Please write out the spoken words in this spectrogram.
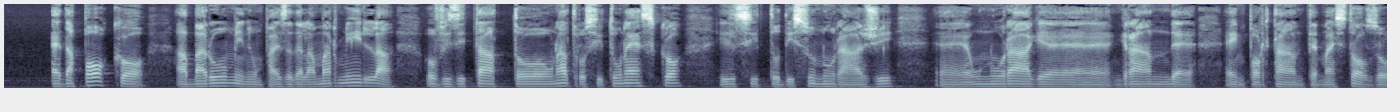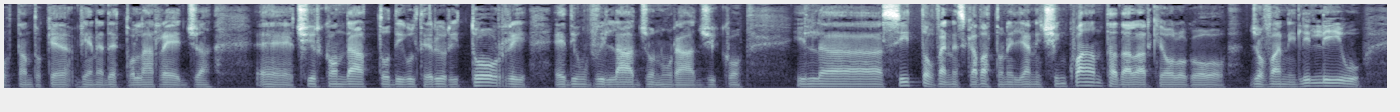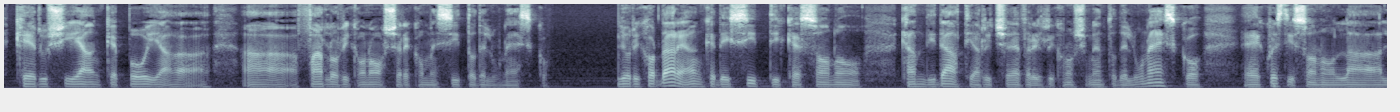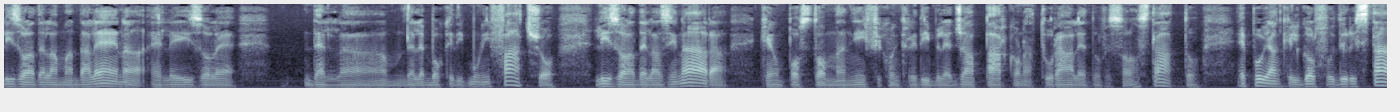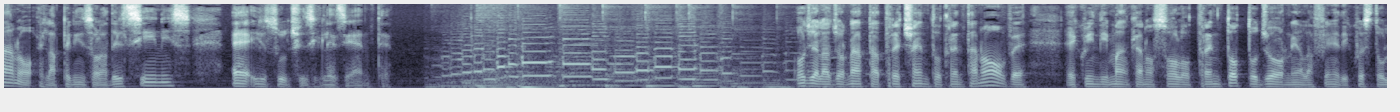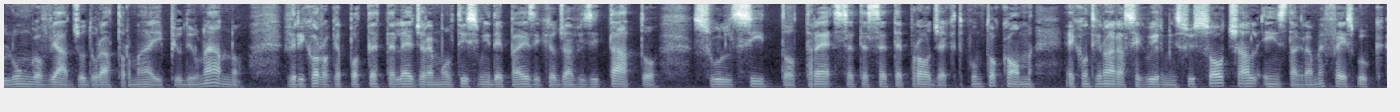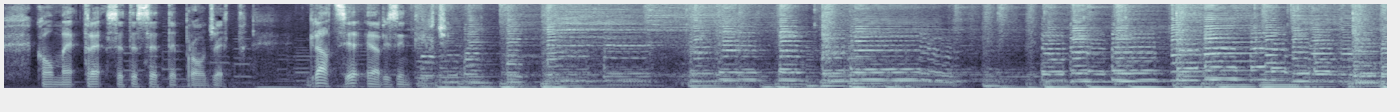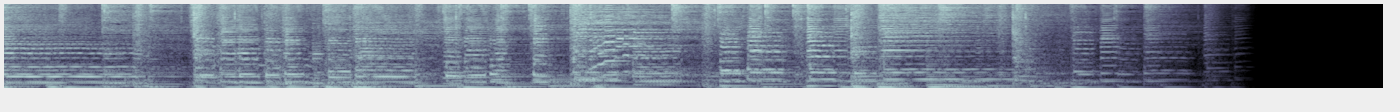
È da poco a Barumi, in un paese della Marmilla, ho visitato un altro sito UNESCO, il sito di Sunuraji, eh, un nuraghe grande e importante, maestoso, tanto che viene detto la reggia, eh, circondato di ulteriori torri e di un villaggio nuragico. Il uh, sito venne scavato negli anni 50 dall'archeologo Giovanni Lilliu che riuscì anche poi a, a farlo riconoscere come sito dell'UNESCO. Voglio ricordare anche dei siti che sono candidati a ricevere il riconoscimento dell'UNESCO, eh, questi sono la, l'isola della Maddalena e le isole del, delle bocche di Bonifacio, l'isola dell'Asinara, che è un posto magnifico, incredibile, già parco naturale dove sono stato, e poi anche il Golfo di Ristano e la penisola del Sinis e il Sulcis Iglesiente. Oggi è la giornata 339 e quindi mancano solo 38 giorni alla fine di questo lungo viaggio durato ormai più di un anno. Vi ricordo che potete leggere moltissimi dei paesi che ho già visitato sul sito 377project.com e continuare a seguirmi sui social, Instagram e Facebook come 377project. Grazie e a risentirci.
